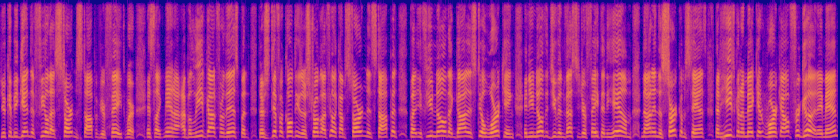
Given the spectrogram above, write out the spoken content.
you can begin to feel that start and stop of your faith where it's like, man, I, believe God for this, but there's difficulties or struggle. I feel like I'm starting and stopping. But if you know that God is still working and you know that you've invested your faith in Him, not in the circumstance, that He's going to make it work out for good. Amen?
